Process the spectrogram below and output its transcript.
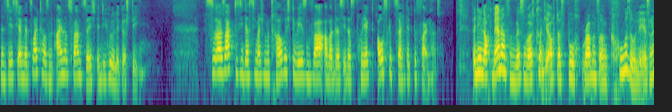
denn sie ist ja im Jahr 2021 in die Höhle gestiegen. Zwar sagte sie, dass sie manchmal traurig gewesen war, aber dass ihr das Projekt ausgezeichnet gefallen hat. Wenn ihr noch mehr davon wissen wollt, könnt ihr auch das Buch Robinson Crusoe lesen,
